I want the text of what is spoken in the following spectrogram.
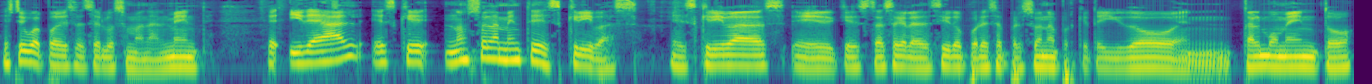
Esto igual puedes hacerlo semanalmente. Eh, ideal es que no solamente escribas, escribas eh, que estás agradecido por esa persona porque te ayudó en tal momento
